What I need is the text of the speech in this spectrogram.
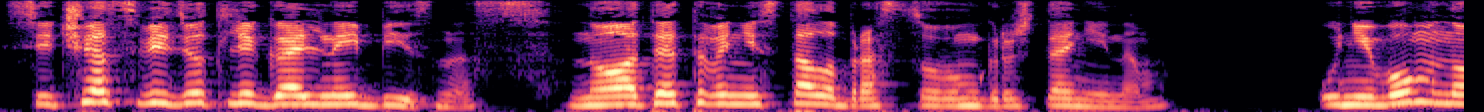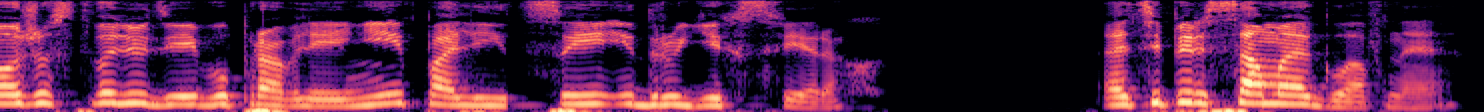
Сейчас ведет легальный бизнес, но от этого не стал образцовым гражданином. У него множество людей в управлении, полиции и других сферах. А теперь самое главное.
